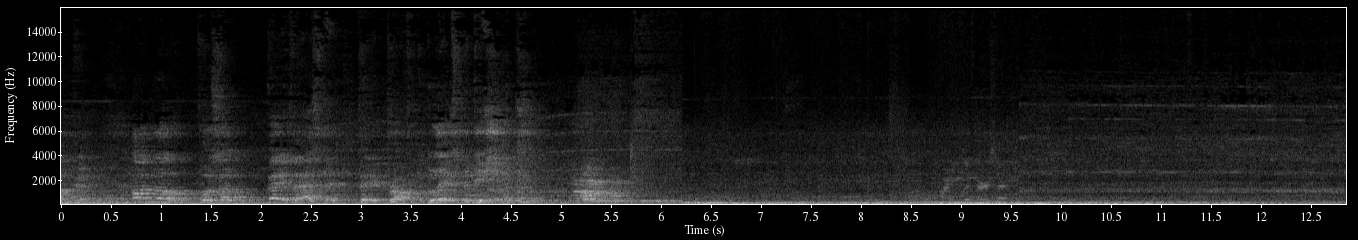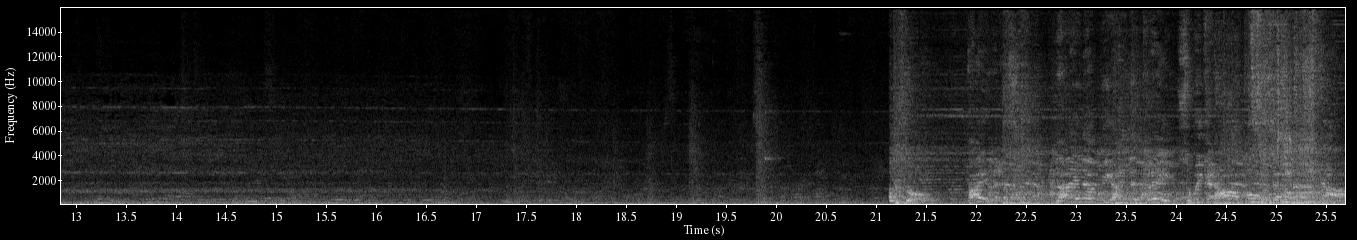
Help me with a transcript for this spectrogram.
Millennium Falcon. Oh for some very fast and very profitable expedition. Are you with her, sir? So, pilots, line up behind the train so we can harpoon the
